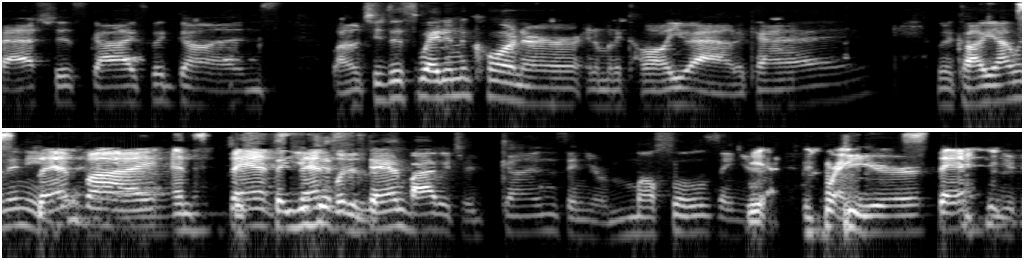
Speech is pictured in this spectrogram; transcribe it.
fascist guys with guns, why don't you just wait in the corner, and I'm gonna call you out, okay?" I'm gonna call you out when I need Stand by and stand. Just, stand you just stand by with your guns and your muscles and your yeah, right. beer. Stand, your,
